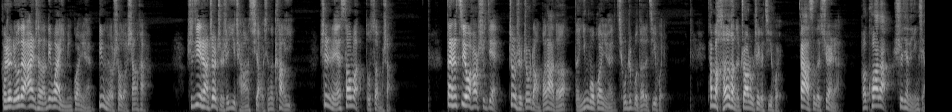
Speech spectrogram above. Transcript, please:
可是留在岸上的另外一名官员并没有受到伤害。实际上，这只是一场小型的抗议，甚至连骚乱都算不上。但是，自由号事件正是州长伯纳德等英国官员求之不得的机会。他们狠狠地抓住这个机会，大肆的渲染和夸大事件的影响，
